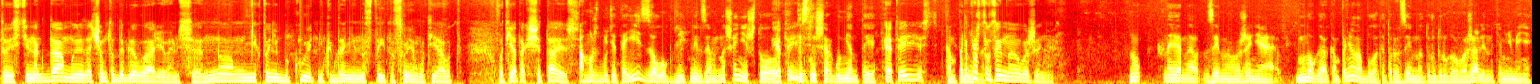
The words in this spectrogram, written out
То есть иногда мы о чем-то договариваемся, но никто не быкует, никогда не настоит на своем. Вот я вот, вот я так считаюсь. А может быть, это и есть залог длительных взаимоотношений, что Это ты есть. слышишь аргументы Это и есть. Это компаньона? просто взаимное уважение. Ну, наверное, взаимное уважение. Много компаньонов было, которые взаимно друг друга уважали, но тем не менее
